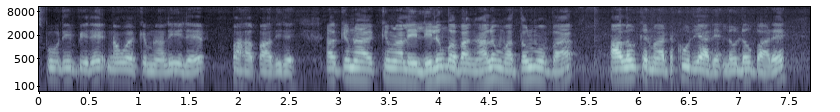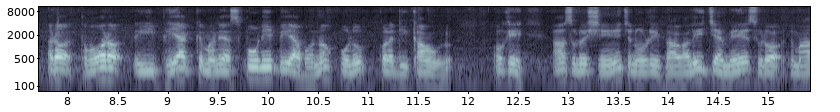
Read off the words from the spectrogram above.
sporting ပြတဲ့နောက်ကကင်မရာလေးလည်းပါပါသေးတယ်အဲကင်မရာကင်မရာလေး၄လုံးပါပါ၅လုံးပါ၃လုံးပါပါအားလုံးကင်မရာတစ်ခုတည်းရတယ်အလုံးလုံးပါတယ်အဲ့တော့သဘောတော့ဒီဘေးကကင်မရာလေး sporting ပေးရပါတော့ပို့လို့ quality ကောင်းအောင်လို့ okay အဲဆိုလို့ရှိရင်ကျွန်တော်တို့ဘာပါလေးကြံမယ်ဆိုတော့ဒီမှာ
